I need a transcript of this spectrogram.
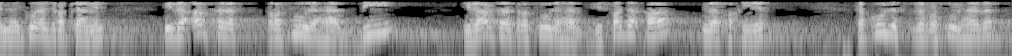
أن يكون أجر كامل إذا أرسلت رسولها إذا أرسلت رسولها بصدقة إلى فقير تقول للرسول هذا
